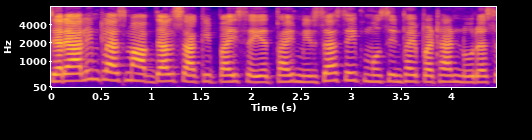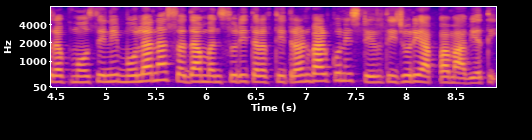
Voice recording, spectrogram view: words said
જ્યારે આલિમ ક્લાસમાં અબ્દાલ સાકિબભાઈ, સૈયદભાઈ મિર્ઝા, સૈફ મોહસિનભાઈ પઠાણ, નૂર અશરફ મોહસિની મૌલાના સદા મંસૂરી તરફથી ત્રણ બાળકોને સ્ટીલ તિજોરી આપવામાં આવી હતી.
